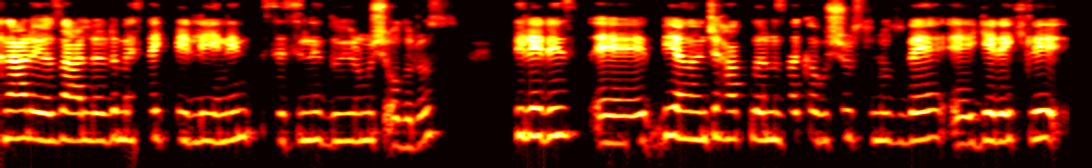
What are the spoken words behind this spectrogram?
Senaryo Yazarları Meslek Birliği'nin sesini duyurmuş oluruz. Dileriz e, bir an önce haklarınıza kavuşursunuz ve e, gerekli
